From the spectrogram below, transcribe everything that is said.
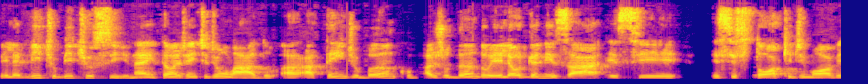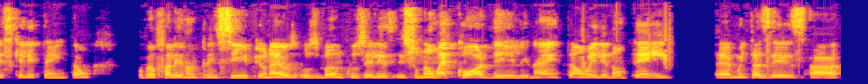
ele é B2B2C, né? Então a gente, de um lado, atende o banco, ajudando ele a organizar esse, esse estoque de imóveis que ele tem. Então, como eu falei no princípio, né, os, os bancos, eles, isso não é core dele, né? Então ele não tem é, muitas vezes a,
